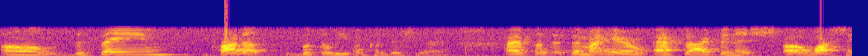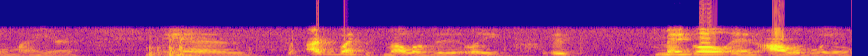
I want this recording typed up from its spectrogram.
um, the same product but the leave-in conditioner. I put this in my hair after I finish uh, washing my hair. And I just like the smell of it. Like it's mango and olive oil.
